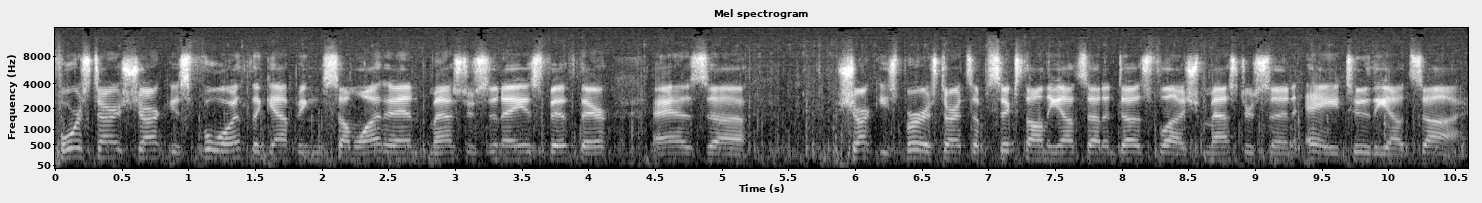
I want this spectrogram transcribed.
Four Star Shark is fourth, the gapping somewhat, and Master Sine is fifth there as uh, Sharky Spur starts up sixth on the outside and does flush Masterson A to the outside.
